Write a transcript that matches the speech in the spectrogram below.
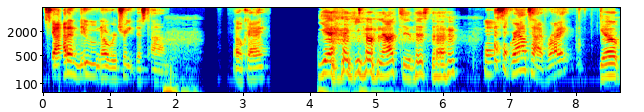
See, I didn't do no retreat this time. Okay? Yeah, you know not to this time. That's a ground type, right? Yep.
